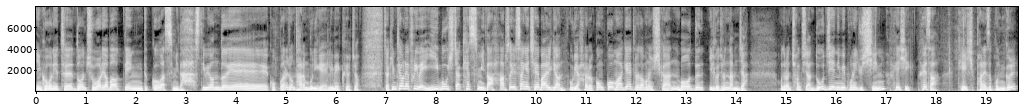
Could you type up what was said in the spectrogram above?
인코그니토의 Don't You Worry 'Bout a Thing 듣고 왔습니다. 스티비 원더의 곡과는 좀 다른 분위기의 리메이크였죠. 자, 김태훈의 프리웨이 2부 시작했습니다. 앞서 일상의 재발견, 우리 하루를 꼼꼼하게 들여다보는 시간, 뭐든 읽어주는 남자. 오늘은 청취자 노지혜 님이 보내주신 회식, 회사 게시판에서 본 글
